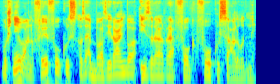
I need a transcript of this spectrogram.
most nyilván a fő fókusz az ebbe az irányba Izraelre fog fókuszálódni.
